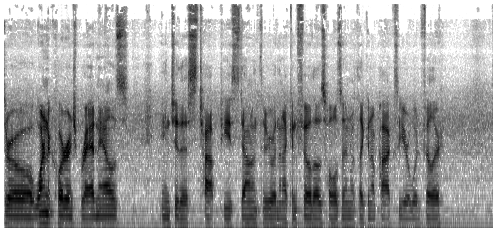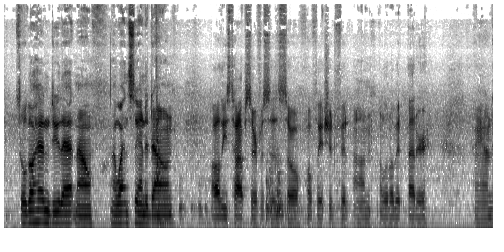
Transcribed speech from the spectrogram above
throw one and a quarter inch brad nails into this top piece down and through and then I can fill those holes in with like an epoxy or wood filler. So we'll go ahead and do that now. I went and sanded down all these top surfaces so hopefully it should fit on a little bit better and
